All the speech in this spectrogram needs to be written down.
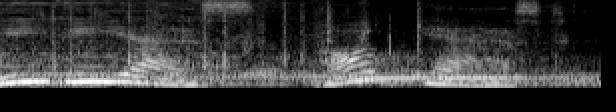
TBS Podcast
